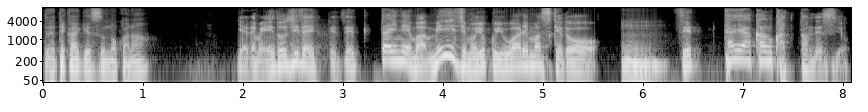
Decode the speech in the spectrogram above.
どうやって解決すんのかな？いやでも江戸時代って絶対ね、まあ明治もよく言われますけど、うん。絶対明るかったんですよ。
